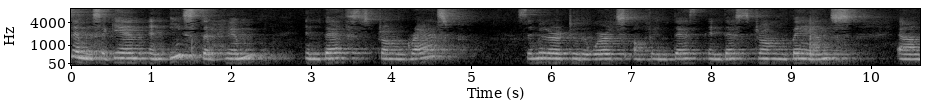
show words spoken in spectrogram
hymn is again an Easter hymn in death's strong grasp, similar to the words of In Death, in death's Strong Bands. Um,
